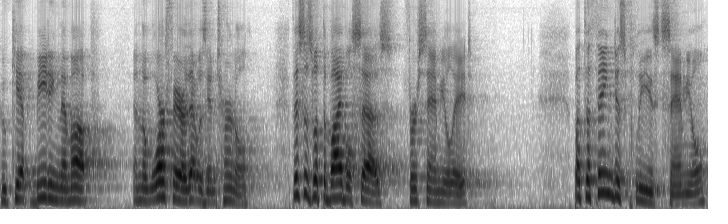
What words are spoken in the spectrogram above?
who kept beating them up and the warfare that was internal. This is what the Bible says, 1 Samuel 8. But the thing displeased Samuel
